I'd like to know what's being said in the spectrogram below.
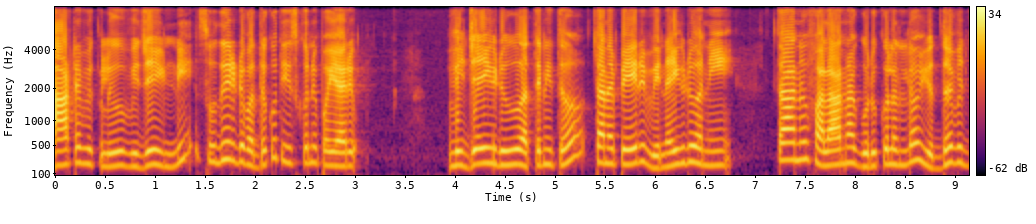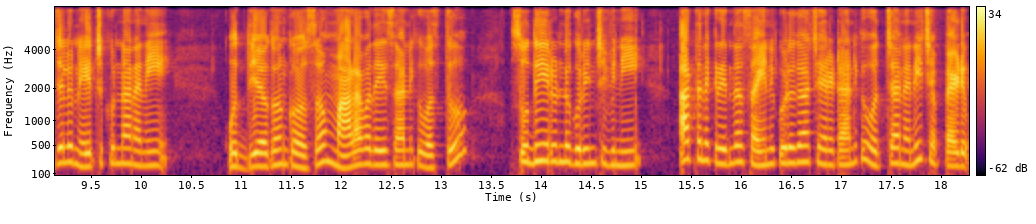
ఆటవికులు విజయుణ్ణి సుధీరుడి వద్దకు తీసుకుని పోయారు. విజయుడు అతనితో తన పేరు వినయుడు అని తాను ఫలానా గురుకులంలో యుద్ధ విద్యలు నేర్చుకున్నానని ఉద్యోగం కోసం మాళవ దేశానికి వస్తూ సుధీరుణ్ణి గురించి విని అతని క్రింద సైనికుడిగా చేరటానికి వచ్చానని చెప్పాడు.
